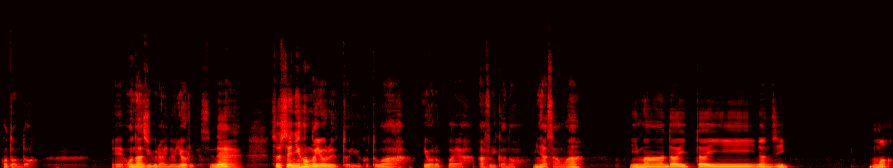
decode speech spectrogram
ほとんど、えー、同じぐらいの夜ですよね。そして日本が夜ということはヨーロッパやアフリカの皆さんは今だいたい何時？まあ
